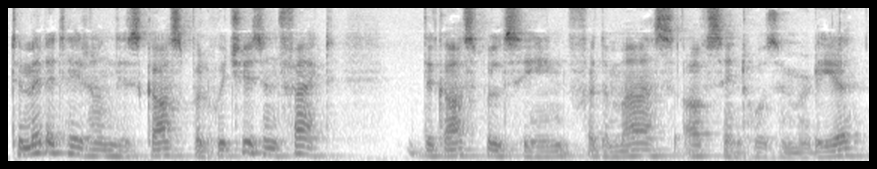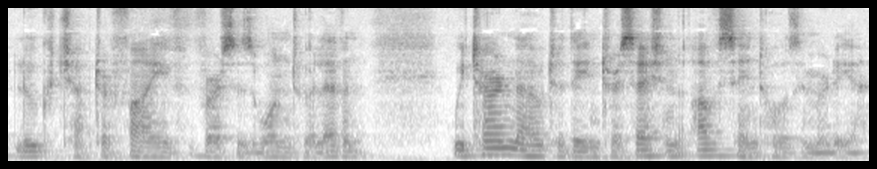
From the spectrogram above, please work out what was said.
To meditate on this gospel, which is in fact the gospel scene for the Mass of St. Josemaria, Luke chapter 5, verses 1 to 11, we turn now to the intercession of St. Josemaria.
